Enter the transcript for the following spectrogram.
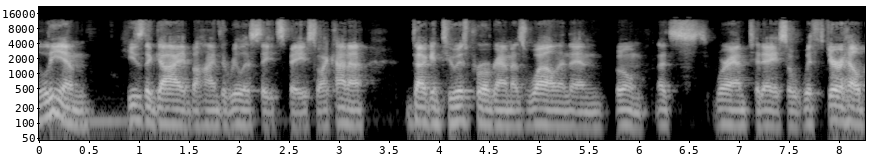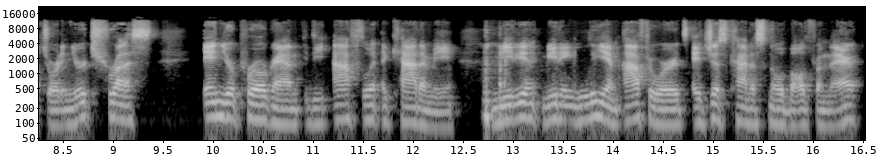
Liam, he's the guy behind the real estate space. So I kind of dug into his program as well. And then boom, that's where I am today. So with your help, Jordan, your trust in your program, the Affluent Academy, meeting, meeting Liam afterwards, it just kind of snowballed from there.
